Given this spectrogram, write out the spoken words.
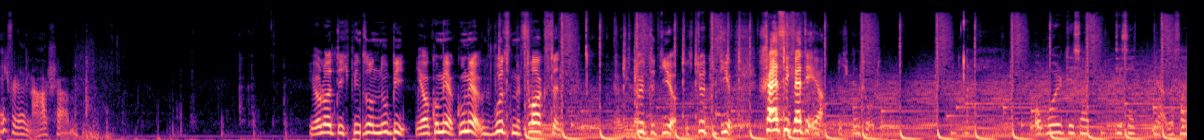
Ich will den Arsch haben. Ja Leute, ich bin so ein Nubi. Ja, komm her, komm her. Du wurdest mir flachsen. Ich töte dir. Ich töte dir. Scheiße, ich wette er. Ich bin tot. Obwohl dieser, dieser, ja, das hat,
